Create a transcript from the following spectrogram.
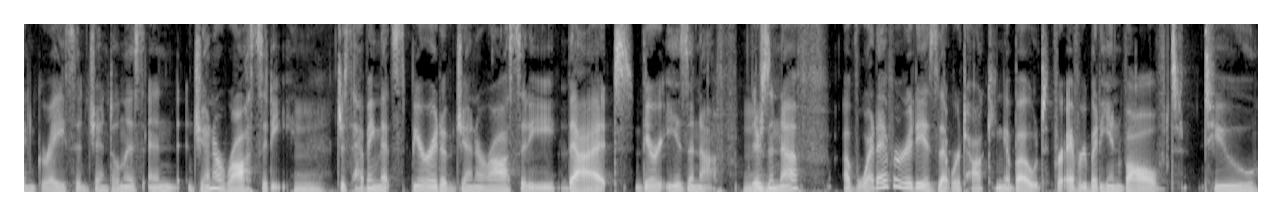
and grace and gentleness and generosity. Hmm. Just having that spirit of generosity that there is enough. Hmm. There's enough of whatever it is that we're talking about for everybody involved to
